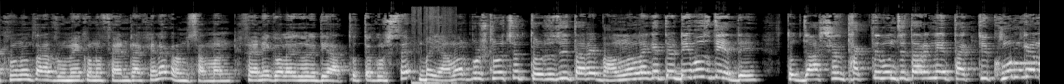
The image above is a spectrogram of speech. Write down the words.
এখনও তার রুমে কোনো ফ্যান রাখে না, কারণ সালমান ফ্যানে গলায় ধরে দিয়ে আত্মহত্যা করছে। ভাই, আমার প্রশ্ন হচ্ছে, তোর যদি তারে ভালো না লাগে, তুই ডিভোর্স দিয়ে দে। তো যার সাথে থাকতে বলছে তার নিয়ে থাক, তুই খুন কেন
